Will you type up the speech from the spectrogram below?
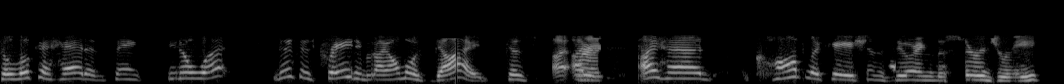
to look ahead and think you know what this is crazy but i almost died because i Right. i i had complications during the surgery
